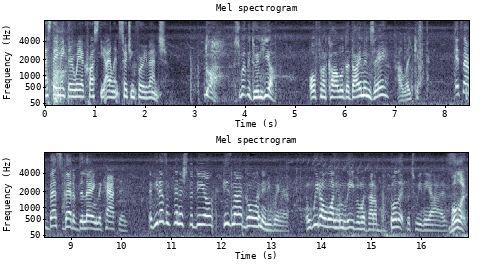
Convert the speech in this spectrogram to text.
as they make their way across the island searching for revenge. So what we doing here? Offering a carload of diamonds, eh? I like it. It's our best bet of delaying the captain. If he doesn't finish the deal, he's not going anywhere. And we don't want him leaving without a bullet between the eyes. Bullet!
